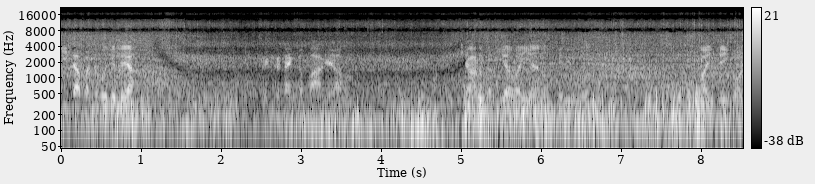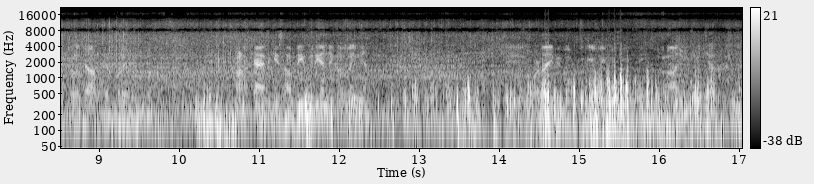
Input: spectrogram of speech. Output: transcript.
ਜੀ ਵੱਢ ਹੋ ਚੱਲਿਆ। ਇੱਕ ਟੈਂਕ ਪਾ ਗਿਆ ਉਹ। ਝਾੜ ਵਧੀਆ ਬਾਈ, ਐਨ ਉੱਤੇ ਦੀ ਰੋਡ ਬਾਈ ਤੇਈ ਕੁਇੰਟਲ ਝਾੜ ਤੇ ਉੱਪਰੇ ਹੋਊਗਾ ਕਣਕ ਐਤਕੀ ਸਭ ਦੀ ਵਧੀਆ ਨਿਕਲ ਰਹੀਆਂ ਤੇ ਵਢਾਈ ਵੀ ਮੁੱਕ ਰਹੀ ਹੈ ਮਸ਼ੀਨ ਦੀ ਸਵਰਾਜ ਮਸ਼ੀਨ ਚੱਲ ਰਹੀ ਹੈ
